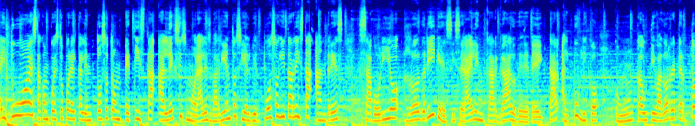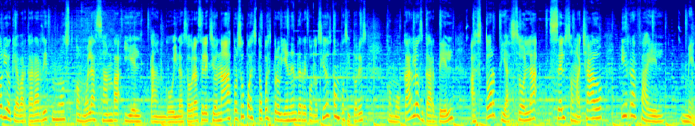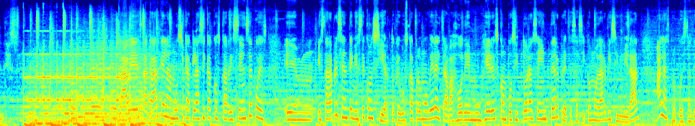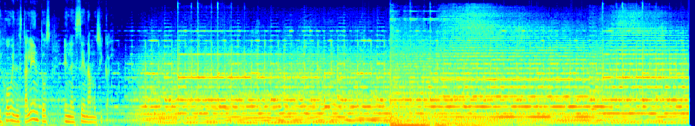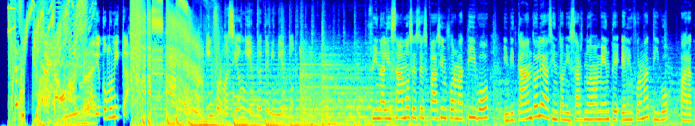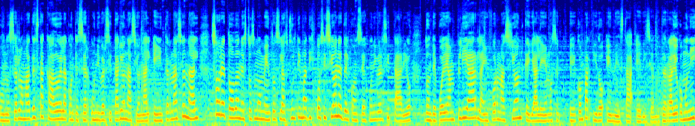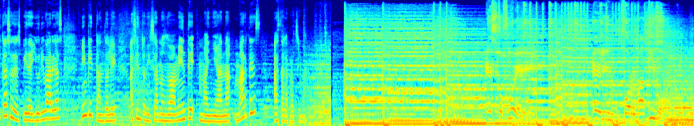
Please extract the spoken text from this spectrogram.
Suyai Dúo está compuesto por el talentoso trompetista Alexis Morales Barrientos y el virtuoso guitarrista Andrés Saborío Rodríguez y será el encargado de detectar al público con un cautivador repertorio que abarcará ritmos como la samba y el tango. Y las obras seleccionadas, por supuesto, pues provienen de reconocidos compositores como Carlos Gardel, Astor Piazzolla, Celso Machado y Rafael Méndez. Cabe destacar que la música clásica costarricense pues em, estará presente en este concierto que busca promover el trabajo de mujeres compositoras e intérpretes, así como dar visibilidad a las propuestas de jóvenes talentos en la escena musical. Radio Comunica. Información y entretenimiento. Finalizamos este espacio informativo invitándole a sintonizar nuevamente el informativo para conocer lo más destacado del acontecer universitario nacional e internacional, sobre todo en estos momentos las últimas disposiciones del Consejo Universitario, donde puede ampliar la información que ya le hemos eh, compartido en esta edición. Desde Radio Comunica se despide Yuri Vargas, invitándole a sintonizarnos nuevamente mañana martes. Hasta la próxima. Esto fue el informativo.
